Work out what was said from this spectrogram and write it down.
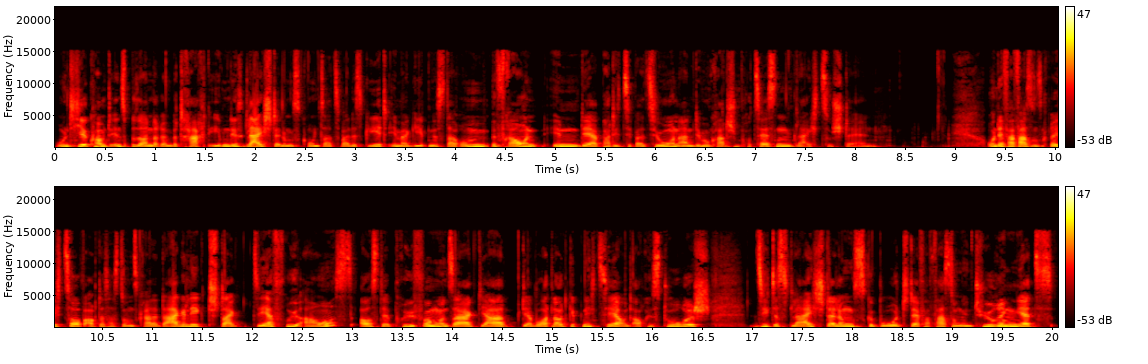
Und hier kommt insbesondere in Betracht eben der Gleichstellungsgrundsatz, weil es geht im Ergebnis darum, Frauen in der Partizipation an demokratischen Prozessen gleichzustellen. Und der Verfassungsgerichtshof, auch das hast du uns gerade dargelegt, steigt sehr früh aus aus der Prüfung und sagt, ja, der Wortlaut gibt nichts her und auch historisch sieht das Gleichstellungsgebot der Verfassung in Thüringen jetzt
